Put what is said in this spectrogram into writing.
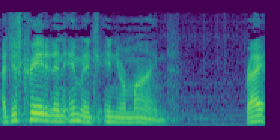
I just created an image in your mind. Right?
